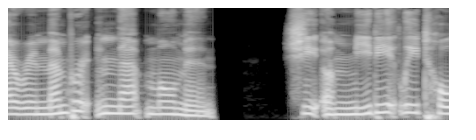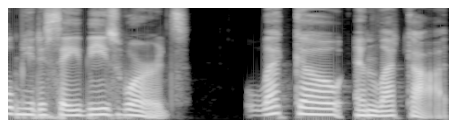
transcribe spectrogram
I remember in that moment, she immediately told me to say these words let go and let God.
